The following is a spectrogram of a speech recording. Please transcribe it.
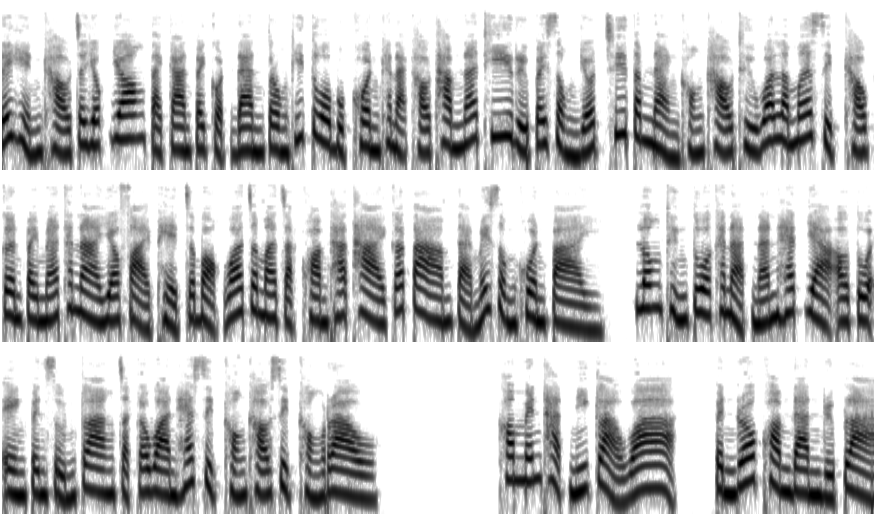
ได้เห็นเขาจะยกย่องแต่การไปกดดันตรงที่ตัวบุคคลขณะเขาทำหน้าที่หรือไปส่งยศชื่อตำแหน่งของเขาถือว่าละเมิดสิทธิ์เขาเกินไปแม้ทนายาฝ่ายเพจจะบอกว่าจะมาจากความท้าทายก็ตาม แต่ไม่สมควรไป ลงถึงตัวขนาดนั้นแฮทอย่าเอาตัวเองเป็นศูนย์กลางจักรวาลแฮทสิทธิ์ของเขาสิทธิ์ของเรา คอมเมนต์ถัดนี้กล่าวว่า เป็นโรคความดันหรือเปล่า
